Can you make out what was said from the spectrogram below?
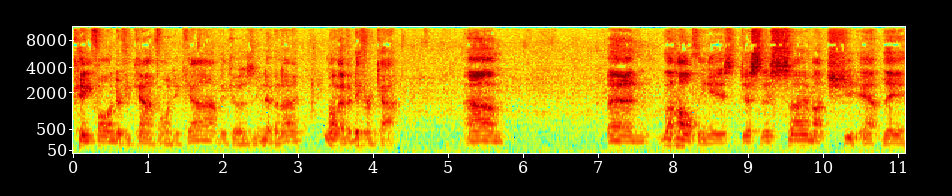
key finder if you can't find your car because you never know. Might have a different car. Um, and the whole thing is just there's so much shit out there.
